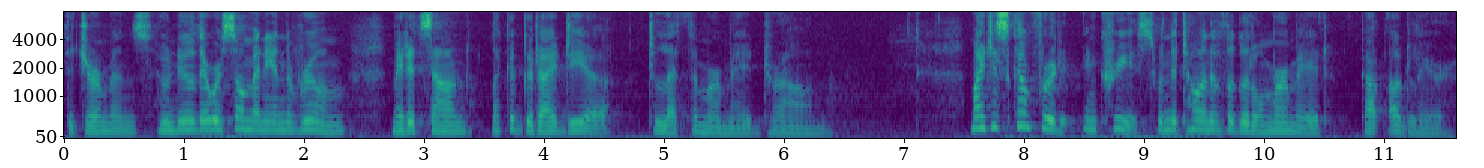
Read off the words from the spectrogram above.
the Germans, who knew there were so many in the room, made it sound like a good idea to let the mermaid drown. My discomfort increased when the tone of the little mermaid got uglier.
